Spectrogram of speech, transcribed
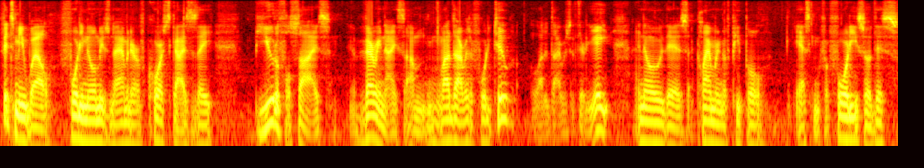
Fits me well. 40 millimeters in diameter, of course, guys, is a beautiful size. Very nice. Um, a lot of divers are 42, a lot of divers are 38. I know there's a clamoring of people asking for 40, so this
